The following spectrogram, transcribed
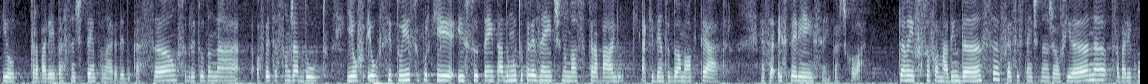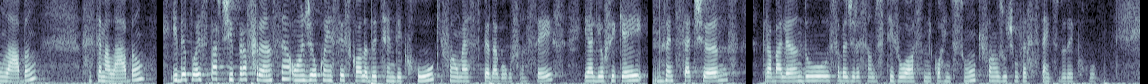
e eu trabalhei bastante tempo na área da educação, sobretudo na alfabetização de adulto. E eu, eu cito isso porque isso tem estado muito presente no nosso trabalho aqui dentro do Amok Teatro essa experiência em particular. Também sou formada em dança, fui assistente da Angel Viana, trabalhei com Laban, sistema Laban. E depois parti para a França, onde eu conheci a escola do Etienne Decroux, que foi um mestre pedagogo francês. E ali eu fiquei durante sete anos trabalhando sob a direção do Steve Wasson e Corinne Sun, que foram os últimos assistentes do Decroux.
